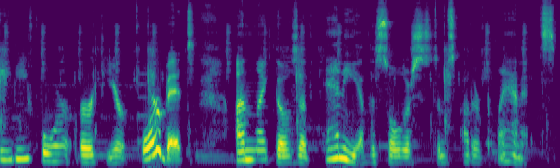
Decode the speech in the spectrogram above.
84 Earth year orbit, unlike those of any of the solar system's other planets.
